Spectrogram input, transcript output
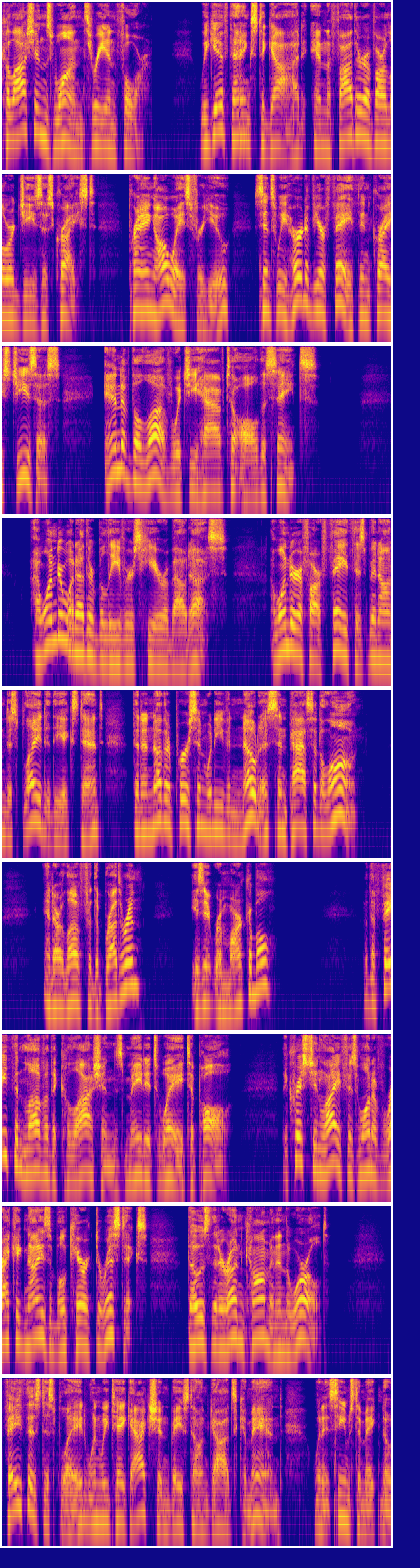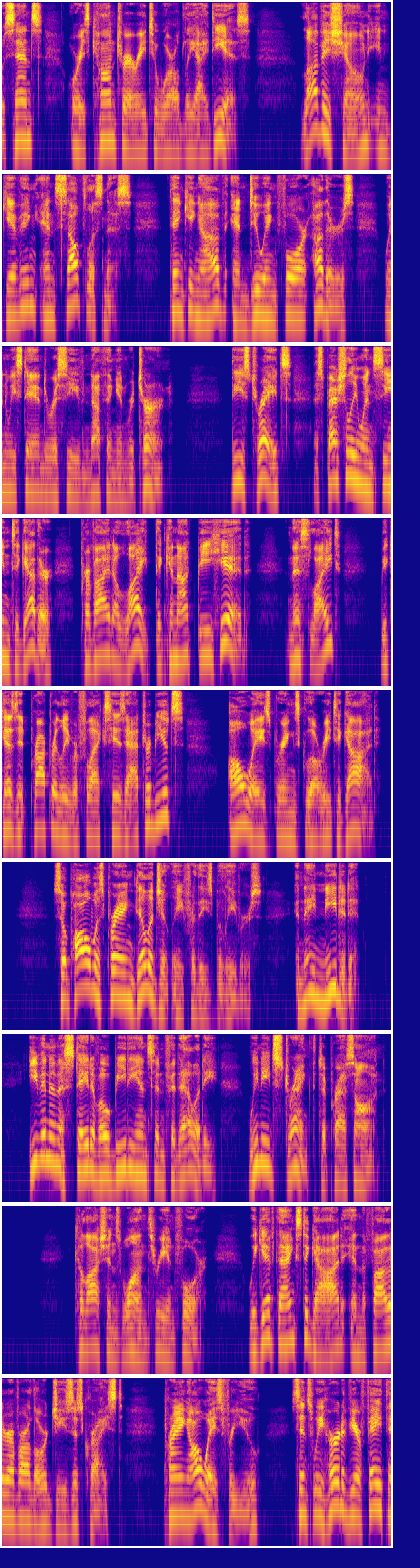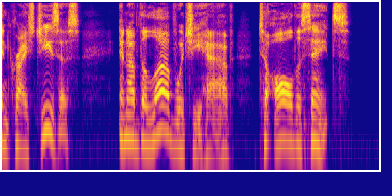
Colossians 1 3 and 4. We give thanks to God and the Father of our Lord Jesus Christ, praying always for you, since we heard of your faith in Christ Jesus, and of the love which ye have to all the saints. I wonder what other believers hear about us. I wonder if our faith has been on display to the extent that another person would even notice and pass it along. And our love for the brethren? Is it remarkable? The faith and love of the Colossians made its way to Paul. The Christian life is one of recognizable characteristics, those that are uncommon in the world. Faith is displayed when we take action based on God's command, when it seems to make no sense or is contrary to worldly ideas. Love is shown in giving and selflessness, thinking of and doing for others when we stand to receive nothing in return. These traits, especially when seen together, provide a light that cannot be hid. And this light, because it properly reflects His attributes, always brings glory to God. So Paul was praying diligently for these believers, and they needed it. Even in a state of obedience and fidelity, we need strength to press on. Colossians 1 3 and 4. We give thanks to God and the Father of our Lord Jesus Christ, praying always for you since we heard of your faith in Christ Jesus, and of the love which ye have to all the saints.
